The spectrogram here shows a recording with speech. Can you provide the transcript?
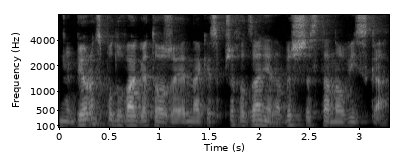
biorąc pod uwagę to, że jednak jest przechodzenie na wyższe stanowiska,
